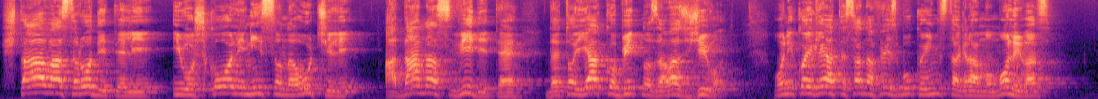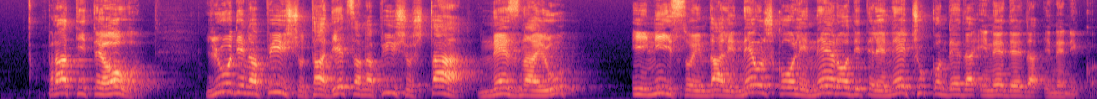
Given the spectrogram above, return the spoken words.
šta vas roditelji i u školi nisu naučili, a danas vidite da je to jako bitno za vas život. Oni koji gledate sad na Facebooku i Instagramu, molim vas, pratite ovo. Ljudi napišu, ta djeca napišu šta ne znaju i nisu im dali ne u školi, ne roditelji, ne čukon deda i ne deda i ne niko.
